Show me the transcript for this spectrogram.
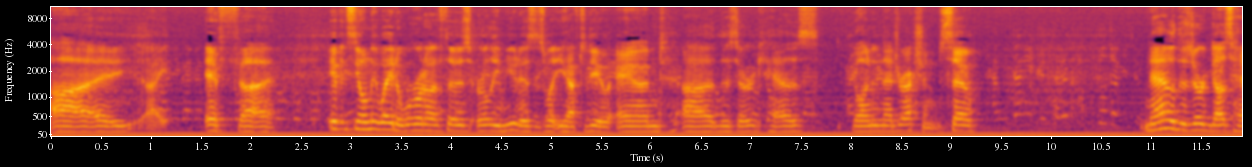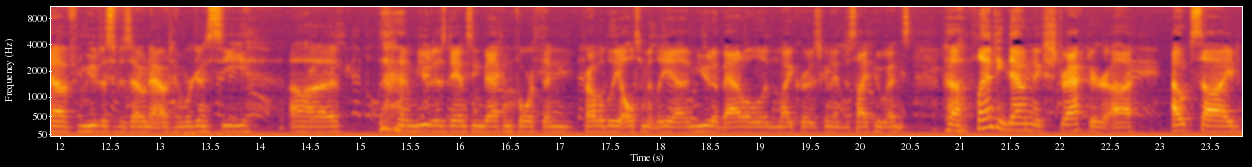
uh, if uh, if it's the only way to ward off those early mutas, is what you have to do, and uh, the Zerg has gone in that direction. So now the Zerg does have mutas of his own out, and we're going to see uh, Muta's dancing back and forth, and probably ultimately a Muta battle, and Micro is going to decide who wins. Uh, planting down an extractor uh, outside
